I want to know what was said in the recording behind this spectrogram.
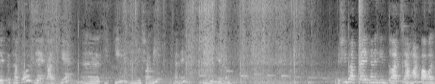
দেখতে থাকো যে কালকে কি কি জিনিস আমি এখানে কিনে নিয়ে এলাম। বেশিরভাগটা এখানে কিন্তু আছে আমার বাবার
